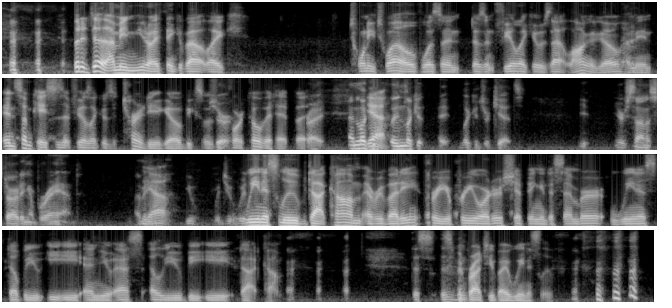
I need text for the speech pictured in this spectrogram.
but it does. I mean, you know, I think about like, 2012 wasn't doesn't feel like it was that long ago. Right. I mean, in some cases, it feels like it was eternity ago because it was sure. before COVID hit. But right, and look, yeah. at, and look at eh, look at your kids. Your son is starting a brand. I mean, yeah. You, would you, would everybody, for your pre-order shipping in December. Weenus, W E E N U S L U B E.com. this this has been brought to you by Weenus Lube.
